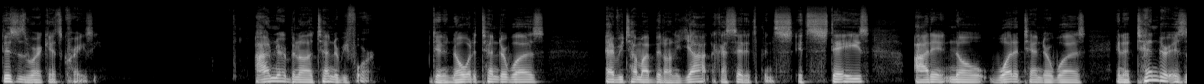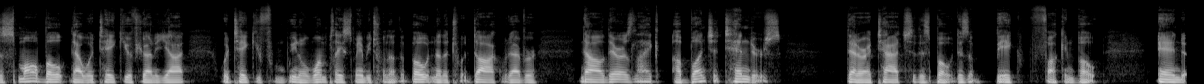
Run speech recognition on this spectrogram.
This is where it gets crazy. I've never been on a tender before. Didn't know what a tender was. Every time I've been on a yacht, like I said, it's been it stays. I didn't know what a tender was. And a tender is a small boat that would take you, if you're on a yacht, would take you from, you know, one place maybe to another boat, another to a dock, whatever. Now there is like a bunch of tenders that are attached to this boat. There's a big fucking boat. And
